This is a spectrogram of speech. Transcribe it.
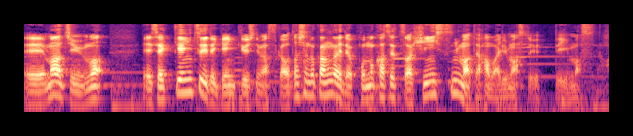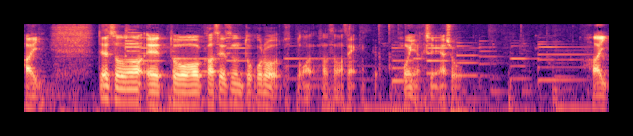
え、マーチンは、え設計について言及していますが、私の考えではこの仮説は品質にも当てはまりますと言っています。はい。で、その、えっ、と、仮説のところを、ちょっとすみません。翻訳してみましょう。はい。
